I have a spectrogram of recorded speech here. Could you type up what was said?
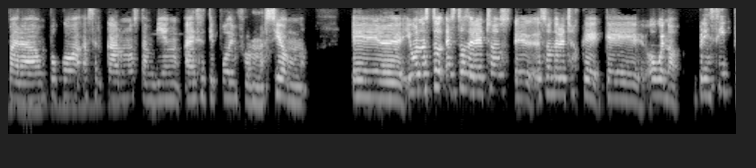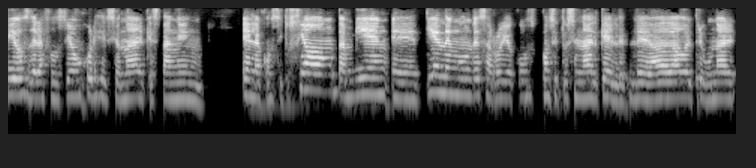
para un poco acercarnos también a ese tipo de información, ¿no? Eh, y bueno, estos derechos eh, son derechos que, o bueno, principios de la función jurisdiccional que están en, en la Constitución, también eh, tienen un desarrollo constitucional que le, ha dado el Tribunal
